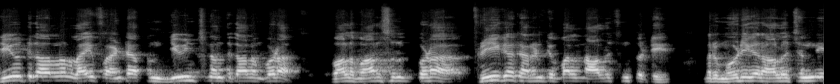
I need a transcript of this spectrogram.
జీవితకాలంలో లైఫ్ అంటే అతను జీవించినంత కాలం కూడా వాళ్ళ వారసులకు కూడా ఫ్రీగా కరెంట్ ఇవ్వాలన్న ఆలోచనతోటి మరి మోడీ గారి ఆలోచనని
